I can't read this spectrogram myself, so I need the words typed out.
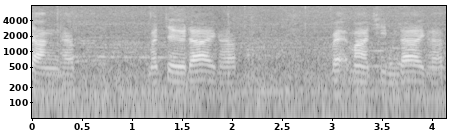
จังครับ มาเจอได้ครับ แวะมาชิมได้ครับ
